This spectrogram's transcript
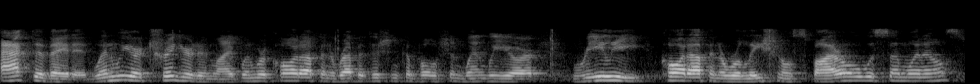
activated, when we are triggered in life, when we're caught up in a repetition compulsion, when we are really caught up in a relational spiral with someone else,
